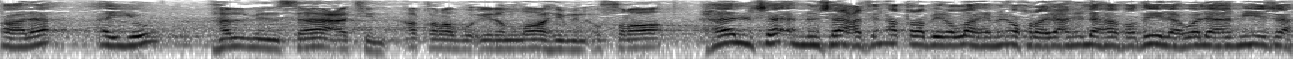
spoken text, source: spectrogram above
قال أي؟ هل من ساعة أقرب إلى الله من أخرى؟ هل من ساعة أقرب إلى الله من أخرى؟ يعني لها فضيلة ولها ميزة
